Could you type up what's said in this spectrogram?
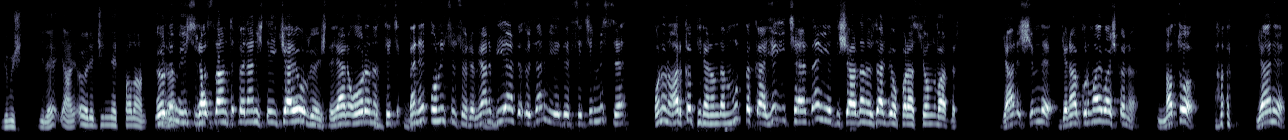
Gümüşgil'e. Yani öyle cinnet falan Gördün mü hiç rastlantı falan işte hikaye oluyor işte. Yani oranın seç ben hep onun için söylüyorum. Yani bir yerde özel bir hedef seçilmişse onun arka planında mutlaka ya içeriden ya dışarıdan özel bir operasyon vardır. Yani şimdi Genelkurmay Başkanı NATO yani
